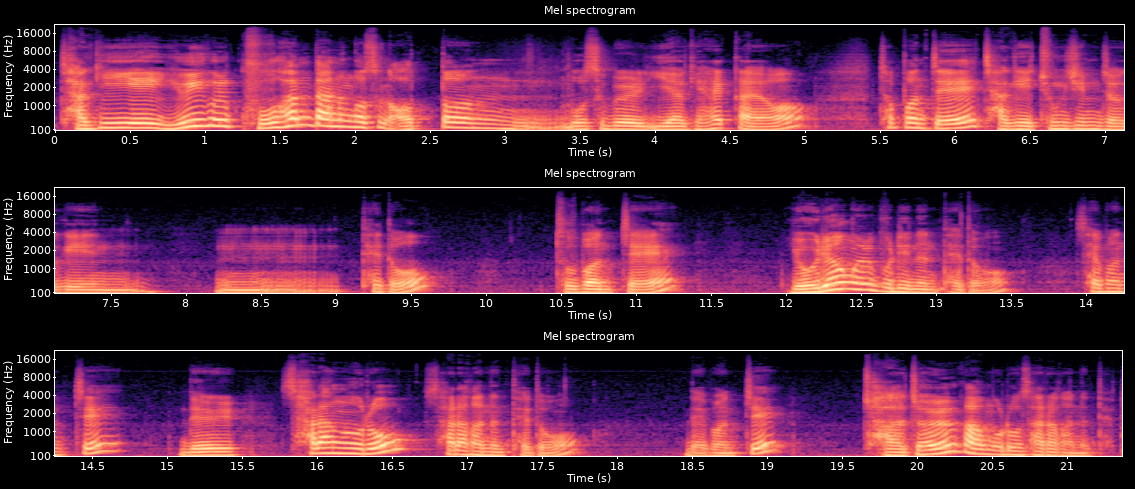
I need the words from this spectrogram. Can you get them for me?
자기의 유익을 구한다는 것은 어떤 모습을 이야기할까요? 첫 번째, 자기 중심적인 음, 태도. 두 번째, 요령을 부리는 태도. 세 번째, 늘 사랑으로 살아가는 태도. 네 번째, 좌절감으로 살아가는 태도.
